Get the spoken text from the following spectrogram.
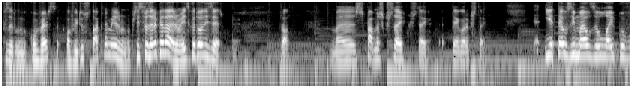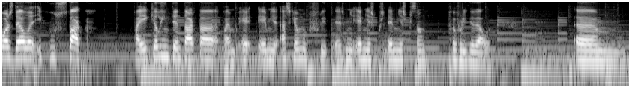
fazer-lhe uma conversa, ouvir o sotaque na mesma, não preciso fazer a cadeira, não é isso que eu estou a dizer. Pronto. Mas, pá, mas gostei, gostei. Até agora gostei. E até os e-mails eu leio com a voz dela e com o sotaque. Pá, é aquele intentar tá, pá, é, é minha, acho que é o meu preferido. É a minha, é a minha, é a minha expressão favorita dela. Um,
